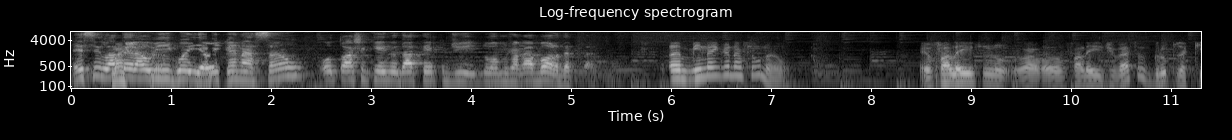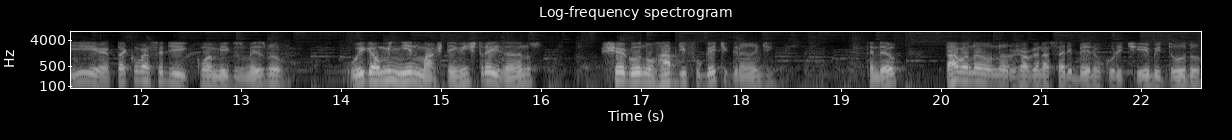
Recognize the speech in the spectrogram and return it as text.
Esse lateral Igor aí é uma enganação ou tu acha que ainda dá tempo de, do homem jogar bola, deputado? Pra mim não é enganação, não. Eu falei isso, eu falei em diversos grupos aqui, até conversei de, com amigos mesmo. O Igor é um menino, macho, tem 23 anos, chegou no rabo de foguete grande, entendeu? Tava no- no- jogando a Série B no Curitiba e tudo,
